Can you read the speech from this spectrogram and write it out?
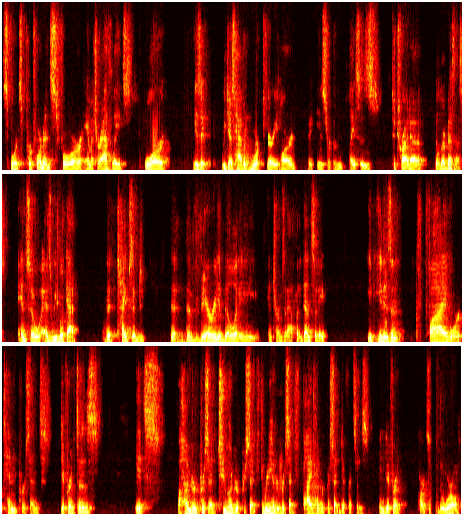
sports performance for amateur athletes? Or is it we just haven't worked very hard in certain places to try to build our business? And so as we look at the types of the, the variability in terms of athlete density, it, it isn't five or 10% differences. It's 100%, 200%, 300%, 500% differences in different parts of the world.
